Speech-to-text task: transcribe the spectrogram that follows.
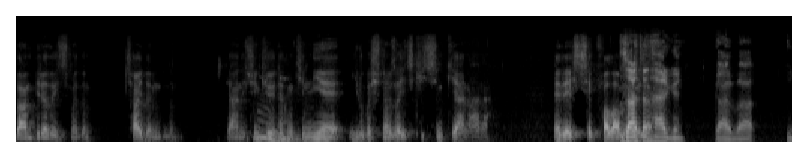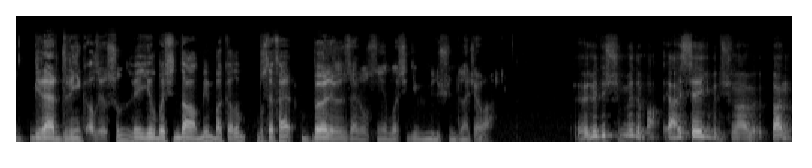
Ben bira da içmedim. Çay demledim. Yani çünkü Hmm. dedim ki niye yılbaşına özel içki içeyim ki yani hani. Ne değişecek falan Zaten böyle. her gün galiba birer drink alıyorsun ve yılbaşında almayayım. Bakalım bu sefer böyle özel olsun yılbaşı gibi mi düşündün acaba? Öyle düşünmedim. Yani şey gibi düşün abi. Ben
